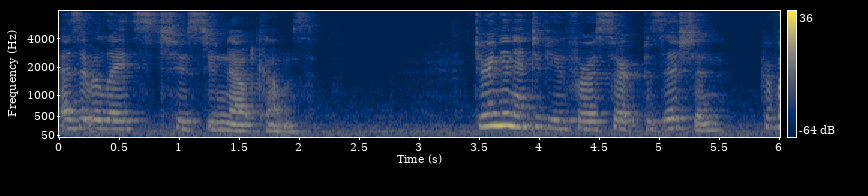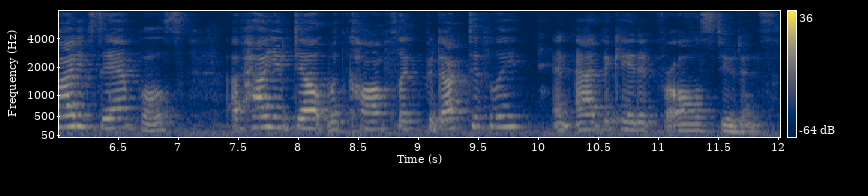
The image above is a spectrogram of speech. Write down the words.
as it relates to student outcomes. During an interview for a SERT position, provide examples of how you dealt with conflict productively and advocated for all students.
